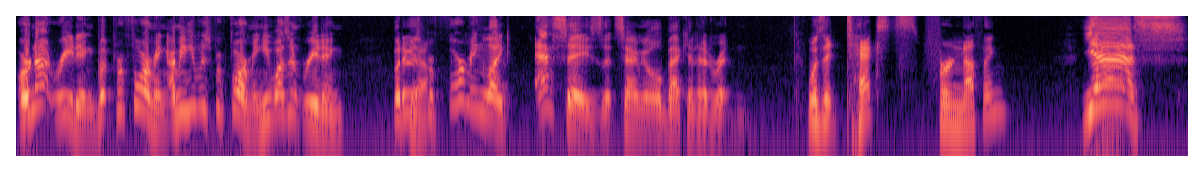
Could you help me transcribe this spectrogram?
or not reading, but performing. I mean, he was performing. He wasn't reading, but he was Yeah. performing like essays that Samuel Beckett had written. Was it texts for nothing? Yes,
